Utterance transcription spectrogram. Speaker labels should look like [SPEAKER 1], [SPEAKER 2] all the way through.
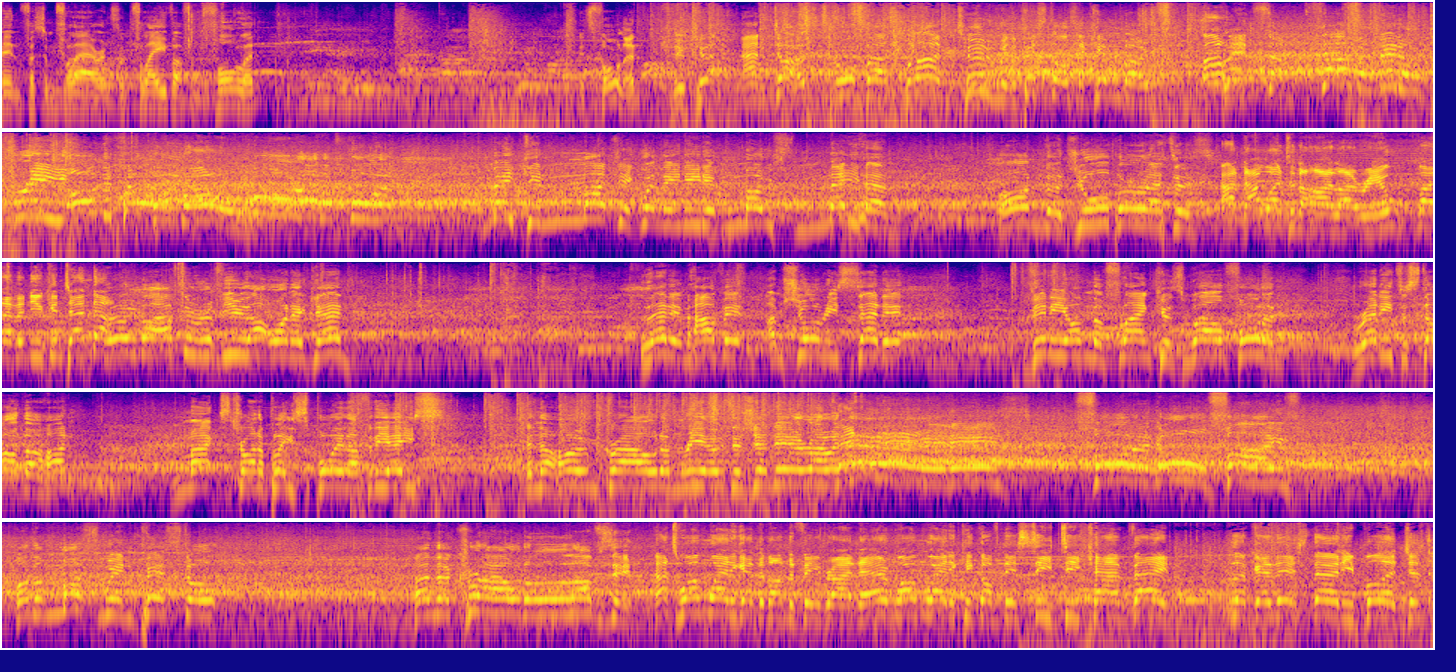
[SPEAKER 1] in for some flair and some flavour from Fallen. It's Fallen who can and does draw first blood. Two with the pistols akimbo.
[SPEAKER 2] Oh.
[SPEAKER 1] Blitzer down the middle, three on the top. Four out of Fallen, making magic when they need it most. Mayhem on the dual Berettas.
[SPEAKER 2] Add that one to the highlight reel. Might have a new contender.
[SPEAKER 1] We might have to review that one again. Let him have it. I'm sure he said it. Vinny on the flank as well. Fallen ready to start the hunt. Max trying to play spoiler for the ace in the home crowd of Rio de Janeiro. And there it is. Fallen all five on the must-win pistol. And the crowd loves it.
[SPEAKER 2] That's one way to get them on the feet right there, and one way to kick off this CT campaign. Look at this 30 bullet just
